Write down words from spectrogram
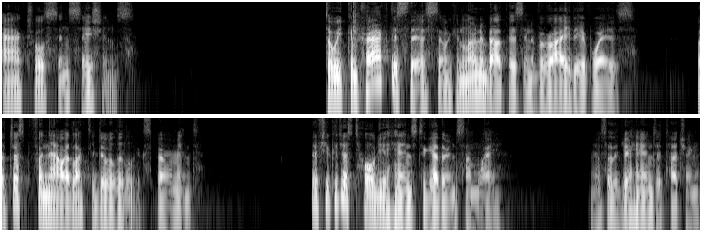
actual sensations. So we can practice this and we can learn about this in a variety of ways. But just for now, I'd like to do a little experiment. If you could just hold your hands together in some way, you know, so that your hands are touching.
